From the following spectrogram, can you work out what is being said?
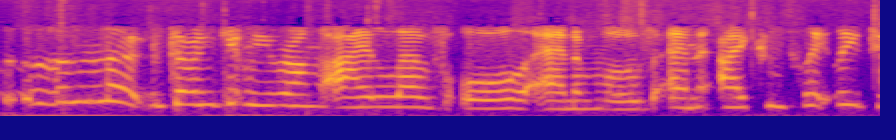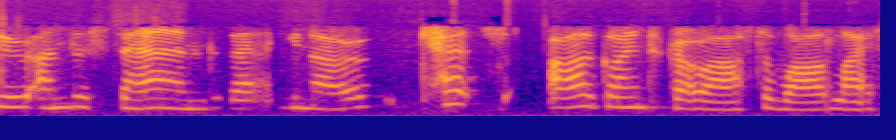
Look, don't get me wrong. I love all animals, and I completely do understand that you know cats are going to go after wildlife,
